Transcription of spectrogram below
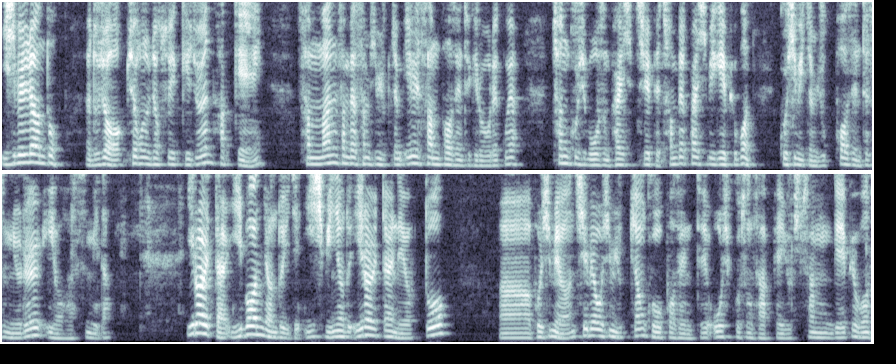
21년도 누적 최고 누적 수익 기준 합계 3336.13% 기록을 했고요. 1095승 87패 1182개의 표본 92.6% 승률을 이어갔습니다. 1월달 이번 연도 이제 22년도 1월달 내역도 어, 보시면 756.95% 59승 4패 63개의 표본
